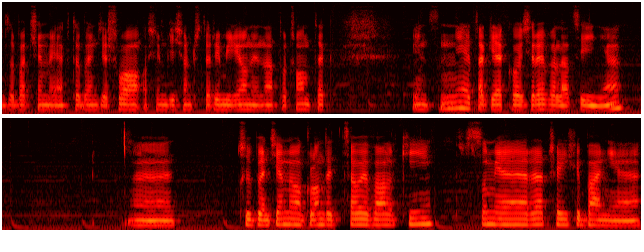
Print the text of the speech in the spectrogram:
zobaczymy jak to będzie szło. 84 miliony na początek, więc nie tak jakoś rewelacyjnie. Y, czy będziemy oglądać całe walki? W sumie raczej chyba nie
